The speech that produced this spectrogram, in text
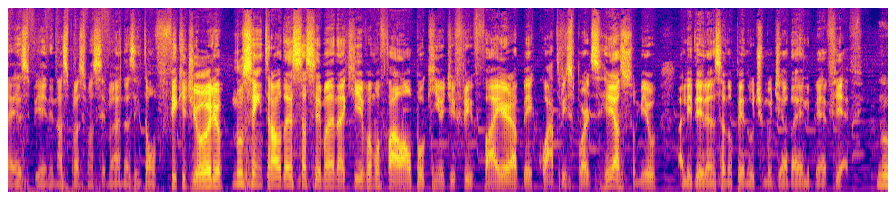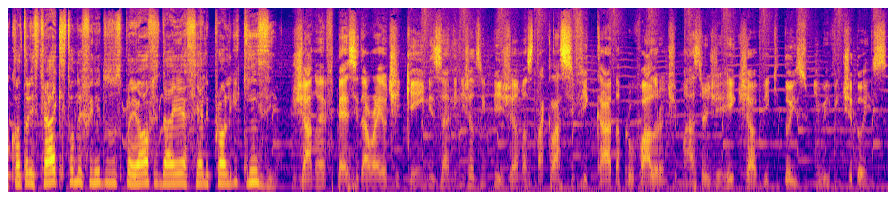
na ESPN nas próximas semanas. Então fique de olho. No central dessa semana aqui, vamos falar um pouquinho de Free Fire. A B4 Sports reassumiu a liderança no penúltimo dia da LBFF. No Counter-Strike estão definidos os playoffs da ESL Pro League 15. Já no FPS da Riot Games, a Ninjas em Pijamas está classificada para o Valorant Master de Reykjavik 2022.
